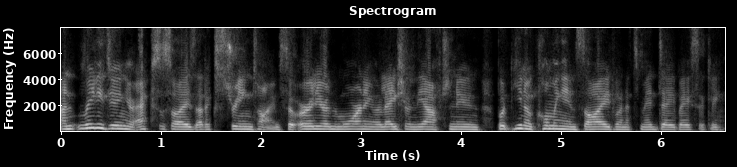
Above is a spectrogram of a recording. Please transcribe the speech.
And really doing your exercise at extreme times. So earlier in the morning or later in the afternoon, but you know, coming inside when it's midday basically.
